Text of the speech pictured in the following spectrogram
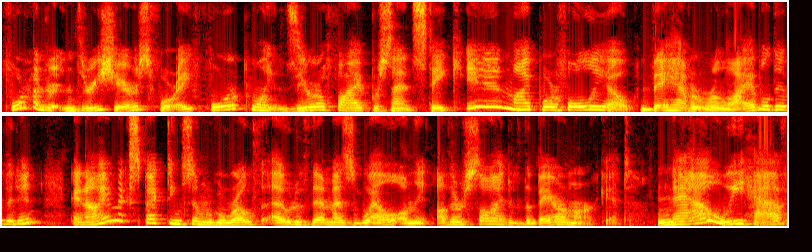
403 shares for a 4.05% stake in my portfolio. They have a reliable dividend, and I am expecting some growth out of them as well on the other side of the bear market. Now we have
